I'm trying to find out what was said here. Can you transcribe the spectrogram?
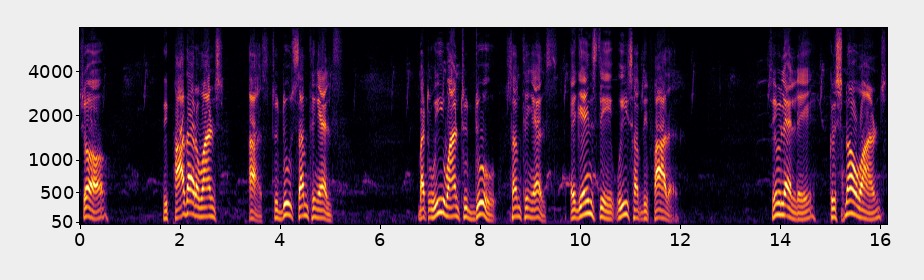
So, the father wants us to do something else, but we want to do something else against the wish of the Father. Similarly, Krishna wants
